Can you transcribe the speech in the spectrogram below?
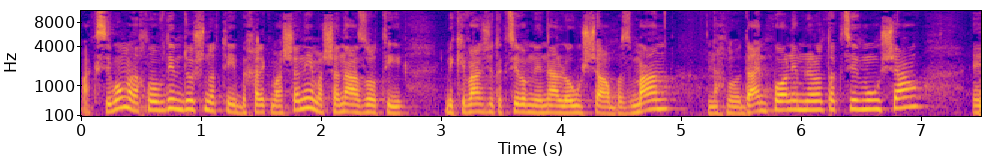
מקסימום אנחנו עובדים דו-שנתי בחלק מהשנים. השנה הזאת, מכיוון שתקציב המדינה לא אושר בזמן, אנחנו עדיין פועלים ללא תקציב מאושר, אה,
